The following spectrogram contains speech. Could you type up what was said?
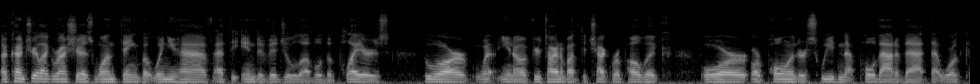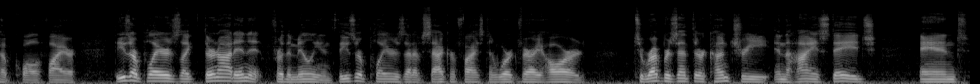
a country like Russia is one thing, but when you have at the individual level the players who are you know if you're talking about the Czech Republic or or Poland or Sweden that pulled out of that that World Cup qualifier, these are players like they're not in it for the millions. These are players that have sacrificed and worked very hard to represent their country in the highest stage and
